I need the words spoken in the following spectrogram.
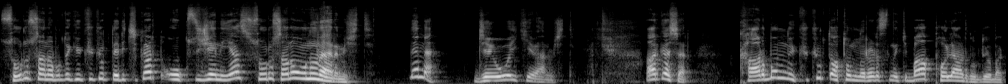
Soru sana buradaki kükürtleri çıkart, oksijeni yaz. Soru sana onu vermişti. Değil mi? CO2 vermişti. Arkadaşlar karbon ve kükürt atomları arasındaki bağ polardır diyor bak.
